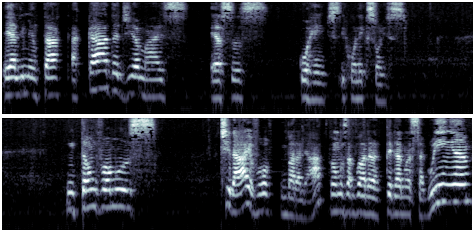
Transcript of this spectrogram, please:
é alimentar a cada dia mais essas correntes e conexões. Então vamos tirar, eu vou embaralhar. Vamos agora pegar nossa aguinha.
